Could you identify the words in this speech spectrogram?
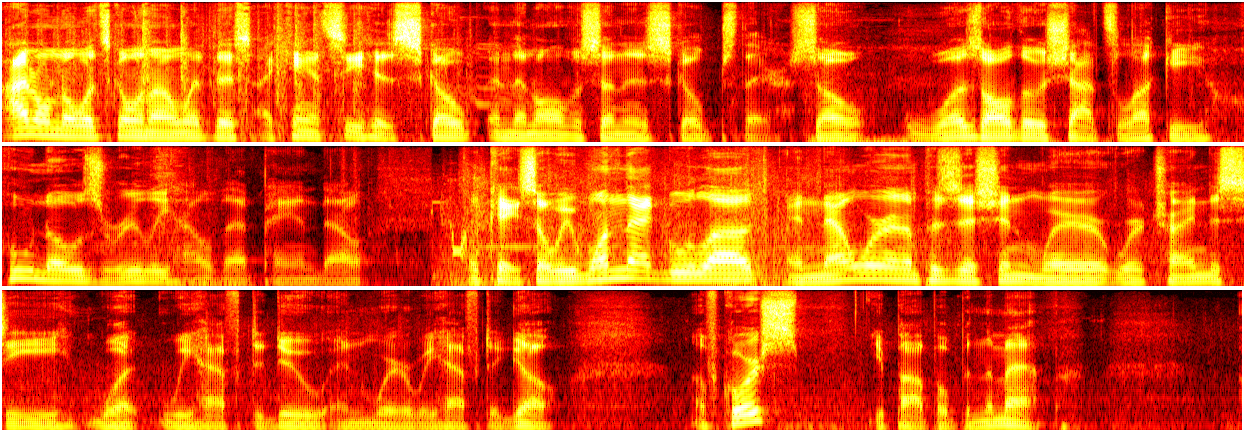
I don't know what's going on with this. I can't see his scope, and then all of a sudden his scope's there. So was all those shots lucky? Who knows really how that panned out? Okay, so we won that gulag, and now we're in a position where we're trying to see what we have to do and where we have to go. Of course, you pop open the map.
